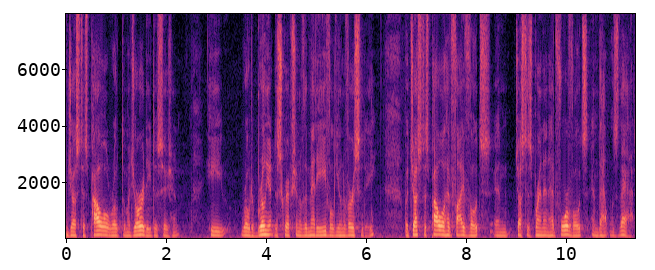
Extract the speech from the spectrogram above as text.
Justice Powell wrote the majority decision. He wrote a brilliant description of the medieval university. But Justice Powell had five votes, and Justice Brennan had four votes, and that was that.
